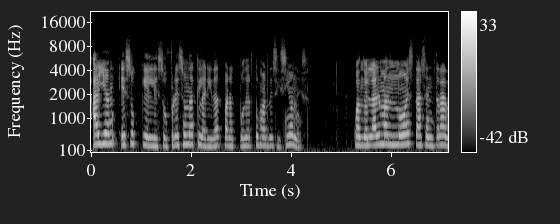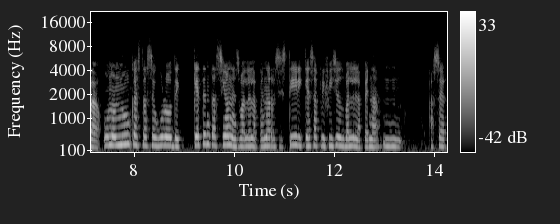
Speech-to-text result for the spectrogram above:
hayan eso que les ofrece una claridad para poder tomar decisiones. Cuando el alma no está centrada, uno nunca está seguro de qué tentaciones vale la pena resistir y qué sacrificios vale la pena mm, hacer.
